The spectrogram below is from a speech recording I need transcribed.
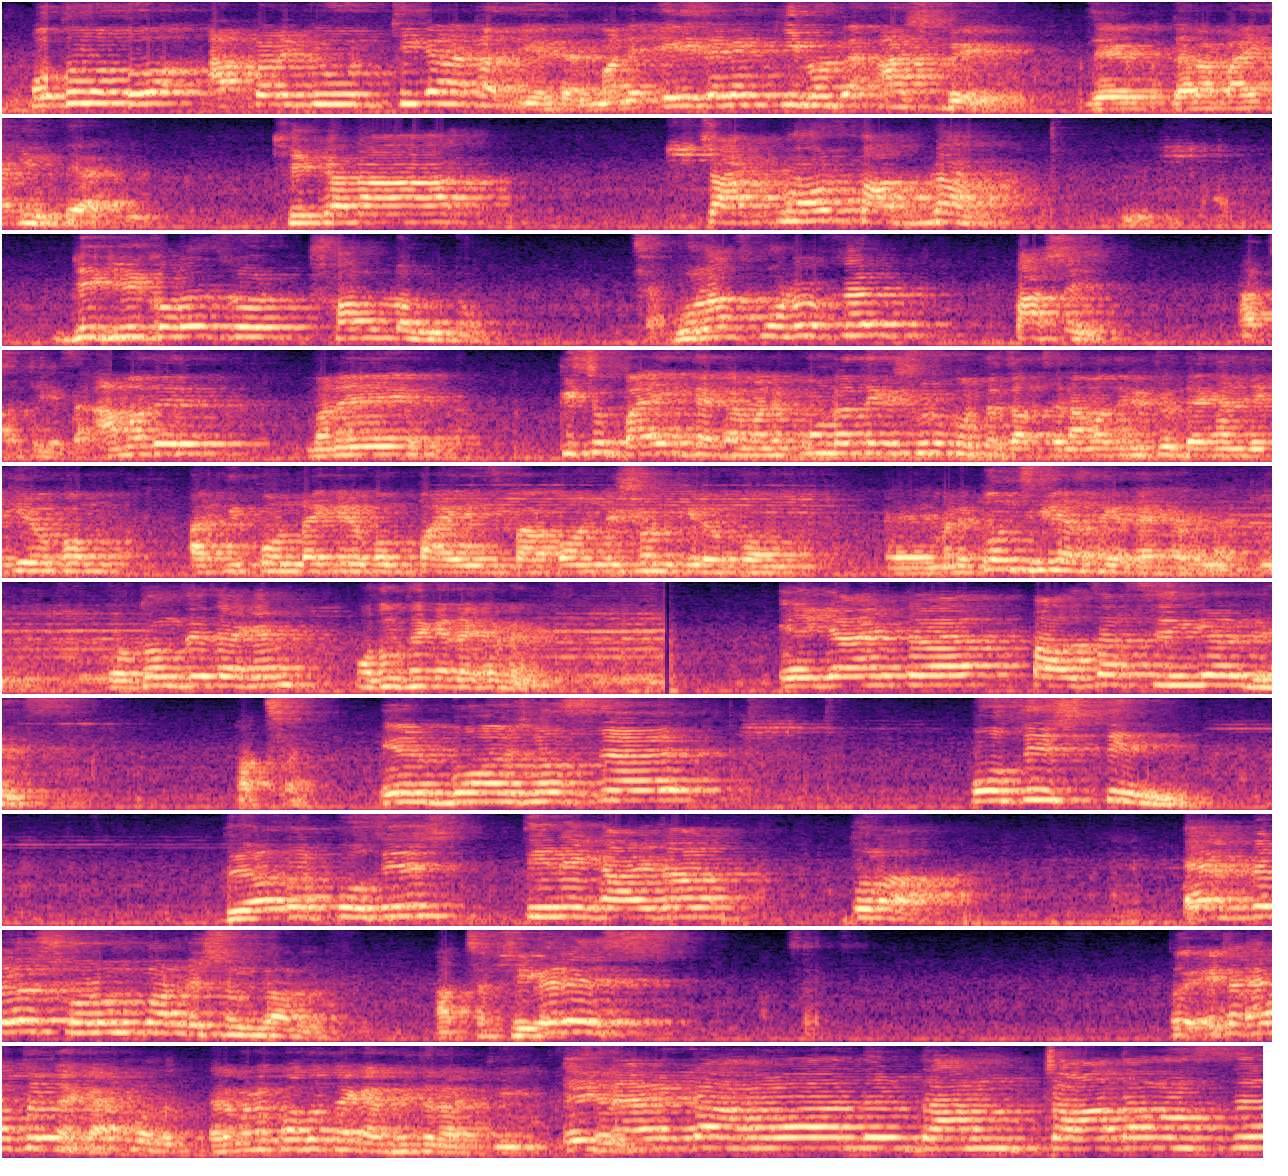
প্রথমত আপনার একটু ঠিকানাটা দিয়ে দেন মানে এই জায়গায় কীভাবে আসবে যে যারা বাইক কিনতে আর কি? ঠিকানা Chatmohar Pabna degree college road সংলগ্ন। আচ্ছা। বোনাস মোটরসের পাশে। আচ্ছা ঠিক আছে। আমাদের মানে কিছু বাইক দেখান মানে কোনটা থেকে শুরু করতে চাচ্ছেন? আমাদের একটু দেখান যে কীরকম আর কি কোনটা কীরকম প্রাইস বা কন্ডিশন কীরকম। মানে কোন সিরিয়াল থেকে দেখাবেন আর কি? প্রথম দিয়ে দেখেন। প্রথম থেকে দেখাবেন? এই গাড়িটা পালসার সিঙ্গেল ডিস্ক আচ্ছা। এর বয়স হচ্ছে পঁচিশ তিন। দুই হাজার পঁচিশ তিনে গাড়িটা তোলা। একবারে শোরুম কন্ডিশন গাড়ি। আচ্ছা ঠিক আছে। আচ্ছা তো এটা কত টাকা? এর মানে কত টাকার ভিতর আর কি? এই গাড়িটা আমাদের দাম চা দাম হচ্ছে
